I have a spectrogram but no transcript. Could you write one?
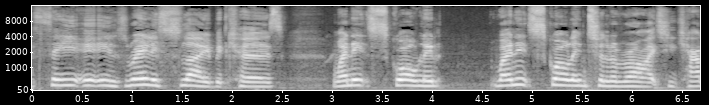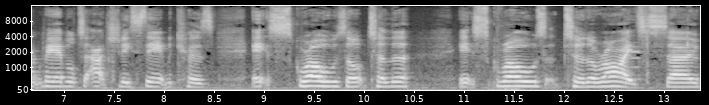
see, it is really slow because when it's scrolling, when it's scrolling to the right, you can't be able to actually see it because it scrolls up to the, it scrolls to the right. So,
